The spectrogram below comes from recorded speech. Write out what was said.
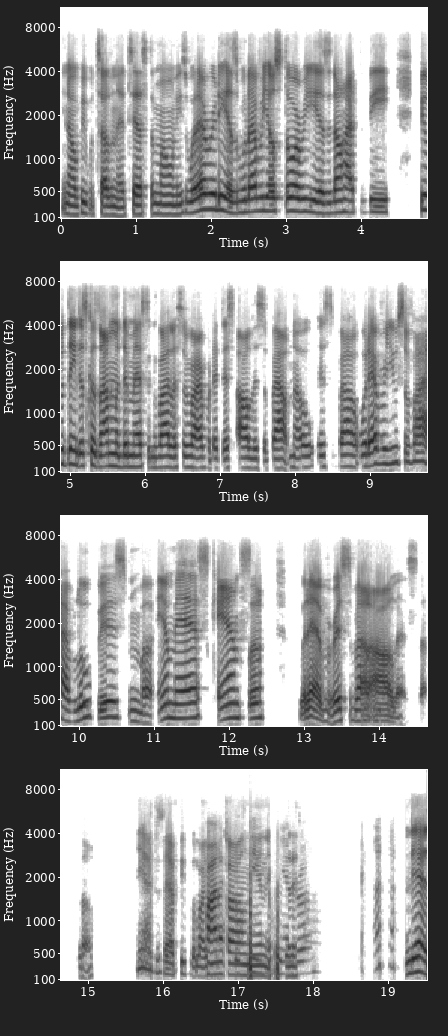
you know, people telling their testimonies, whatever it is, whatever your story is. It don't have to be, people think just because I'm a domestic violence survivor that that's all it's about. No, it's about whatever you survive lupus, MS, cancer, whatever. It's about mm-hmm. all that stuff. So, yeah, I just have people like Chronic calling in. And, yeah,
